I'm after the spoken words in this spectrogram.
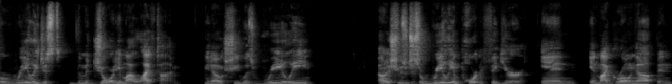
for really just the majority of my lifetime. You know, she was really, I don't know, she was just a really important figure in in my growing up and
